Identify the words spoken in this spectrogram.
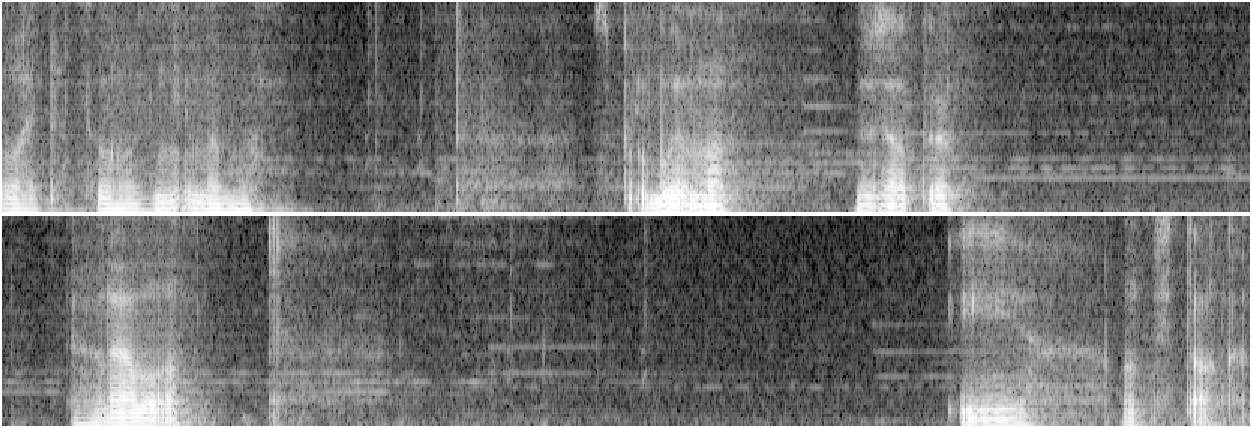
Давайте цього знімемо. Спробуємо взяти гребла. І ось так.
